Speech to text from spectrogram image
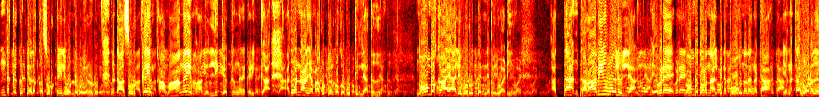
എന്തൊക്കെ കിട്ടി അതൊക്കെ സുർക്കയിൽ കൊണ്ടുപോയി ഇടും. എന്നിട്ട് ആ സുർക്കയും ആ മാങ്ങയും ആ നെല്ലിക്കയും ഒക്കെ ഇങ്ങനെ കഴിക്കുക. അതുകൊണ്ടാണ് നമ്മളെ കുട്ടികൾക്കൊക്കെ ബുദ്ധിയില്ലാത്തത്. നോമ്പൊക്കെ ആയാൽ വെറുതെ പരിപാടി. തറാവീവ് പോലും ഇല്ല. എവിടെ നോമ്പ് തുറന്നാൽ പിന്നെ പോകുന്നത് എങ്ങട്ടാ? എങ്ങട്ടാ? പോണത്?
